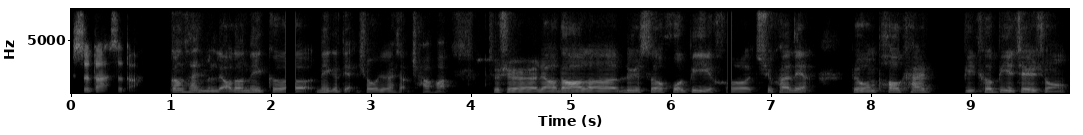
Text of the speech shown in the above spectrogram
是的，是的。刚才你们聊到那个那个点的时候，我有点想插话，就是聊到了绿色货币和区块链。对我们抛开比特币这种，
